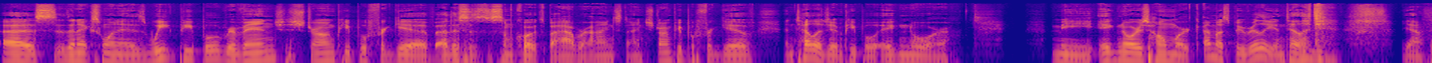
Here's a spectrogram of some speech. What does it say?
Uh, so the next one is weak people revenge, strong people forgive. Uh, this is some quotes by Albert Einstein. Strong people forgive, intelligent people ignore. Me ignores homework. I must be really intelligent. yeah.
